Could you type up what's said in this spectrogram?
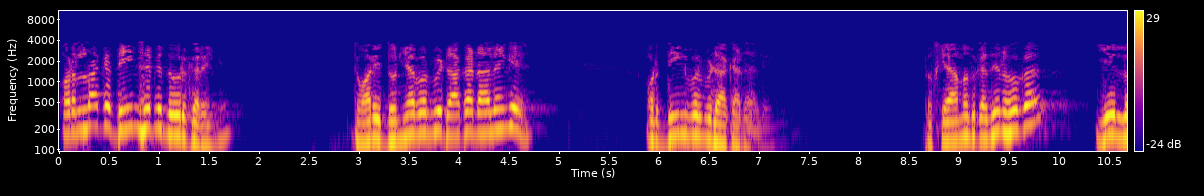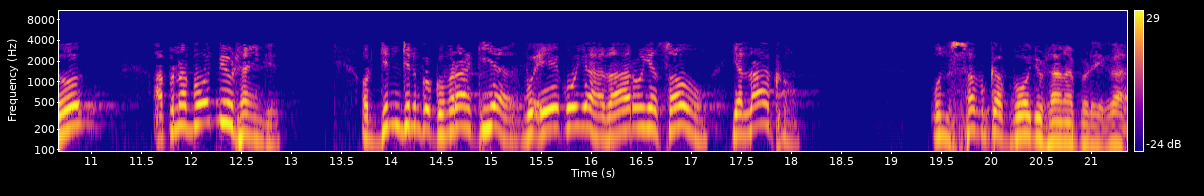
اور اللہ کے دین سے بھی دور کریں گے۔ تمہاری دنیا پر بھی ڈاکہ ڈالیں گے اور دین پر بھی ڈاکہ ڈالیں گے۔ تو قیامت کا دن ہوگا، یہ لوگ اپنا بوجھ بھی اٹھائیں گے۔ اور جن جن کو گمراہ کیا، وہ ایک ہو یا ہزار ہو یا سو ہو یا لاکھ ہو ان سب کا بوجھ اٹھانا پڑے گا۔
